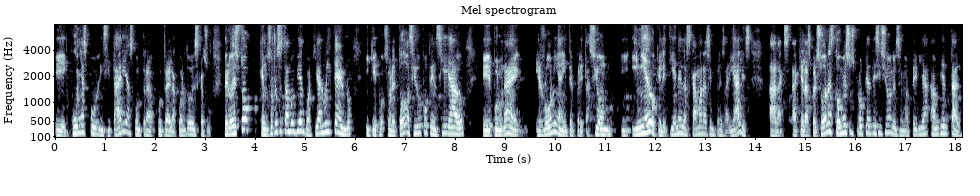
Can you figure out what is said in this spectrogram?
eh, cuñas publicitarias contra, contra el acuerdo de Escazú. Pero esto que nosotros estamos viendo aquí a lo interno y que sobre todo ha sido potenciado eh, por una errónea interpretación y, miedo que le tienen las cámaras empresariales a, que las personas tomen sus propias decisiones en materia ambiental,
